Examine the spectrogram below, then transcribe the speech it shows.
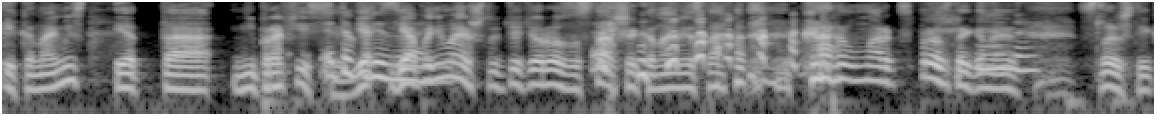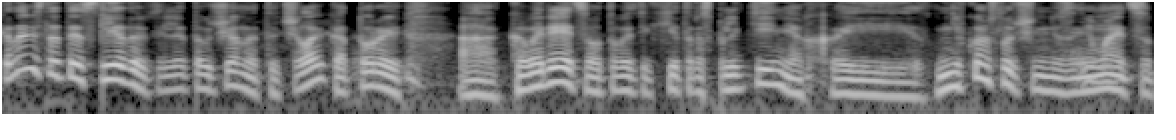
Экономист – это не профессия. Это я, я понимаю, что тетя Роза старший экономист, а Карл Маркс просто экономист. Слушайте, экономист – это исследователь, это ученый, это человек, который а, ковыряется вот в этих хитросплетениях и ни в коем случае не занимается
